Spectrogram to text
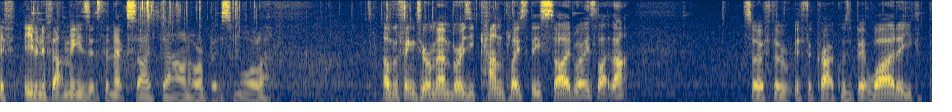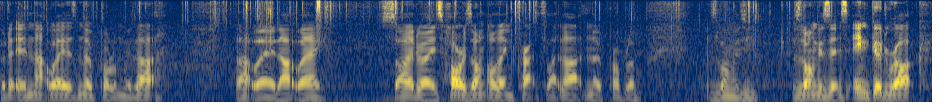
if, even if that means it's the next size down or a bit smaller. Other thing to remember is you can place these sideways like that. So if the, if the crack was a bit wider, you could put it in that way, there's no problem with that. That way, that way, sideways, horizontal and cracked like that, no problem. As long as you, as long as it's in good rock,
